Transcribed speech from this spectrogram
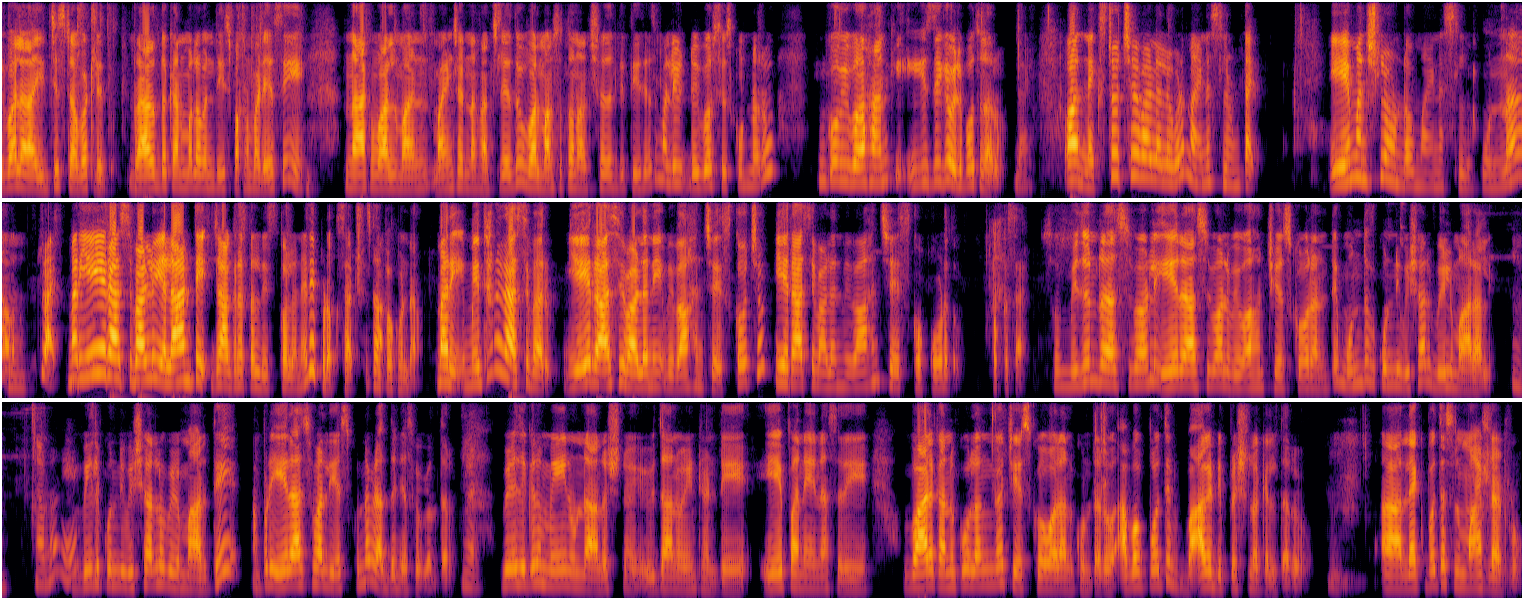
ఇవాళ అలా అడ్జస్ట్ అవ్వట్లేదు. ప్రారంభ కర్మలో అవన్నీ తీసి పక్కన పడేసి నాకు వాళ్ళ మైండ్ సెట్ నాకు నచ్చలేదు వాళ్ళ మనసుతో నచ్చలేదు అని తీసేసి మళ్ళీ డివోర్స్ తీసుకుంటున్నారు ఇంకో వివాహానికి ఈజీగా వెళ్ళిపోతున్నారు. నెక్స్ట్ వచ్చే వాళ్ళలో కూడా మైనస్లు ఉంటాయి. ఏ మనిషిలో ఉండవు మైనస్లు ఉన్న రైట్ మరి ఏ రాశి వాళ్ళు ఎలాంటి జాగ్రత్తలు తీసుకోవాలనేది ఇప్పుడు ఒకసారి తప్పకుండా. మరి మిథున రాశి వారు ఏ రాశి వాళ్ళని వివాహం చేసుకోవచ్చు? ఏ రాశి వాళ్ళని వివాహం చేసుకోకూడదు? ఒకసారి సో మిథున్ రాశి వాళ్ళు ఏ రాశి వాళ్ళు వివాహం చేసుకోవాలంటే ముందు కొన్ని విషయాలు వీళ్ళు మారాలి? వీళ్ళు కొన్ని విషయాల్లో వీళ్ళు మారితే అప్పుడు ఏ రాశి వాళ్ళు చేసుకున్నా వీళ్ళు అర్థం చేసుకోగలుగుతారు. వీళ్ళ దగ్గర మెయిన్ ఉన్న ఆలోచన విధానం ఏంటంటే ఏ పని అయినా సరే వాళ్ళకి అనుకూలంగా చేసుకోవాలనుకుంటారు అవ్వకపోతే బాగా డిప్రెషన్లోకి వెళ్తారు. ఆ, లేకపోతే అసలు మాట్లాడరు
